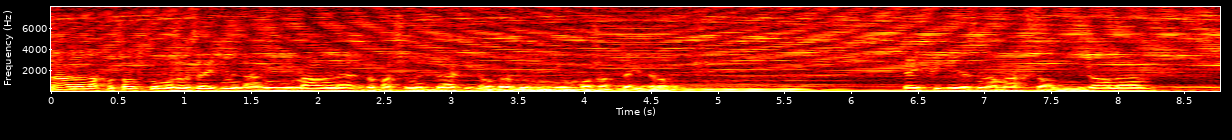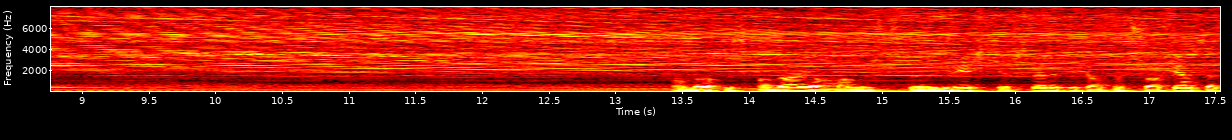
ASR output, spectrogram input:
No ale na początku może zejdźmy na minimalne. Zobaczymy do jakich obrotów minimum można tutaj dojść. W tej chwili jest na maksa obniżone. Obroty spadają, mamy 4200, 4000, 3800,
